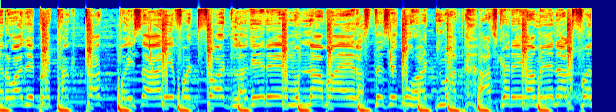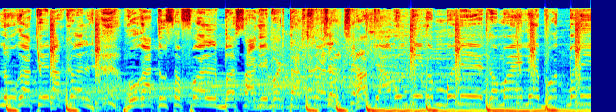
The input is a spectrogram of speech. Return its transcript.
दरवाजे पे ठक ठक पैसा अरे फटफट लगे रे मुन्ना भाई रास्ते से तू हट मत आज करेगा मेहनत फन होगा तेरा कल होगा तू सफल बस आगे बढ़ता चल चल चल हाँ, क्या बोलते कंपनी कमाए ले बहुत बनी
